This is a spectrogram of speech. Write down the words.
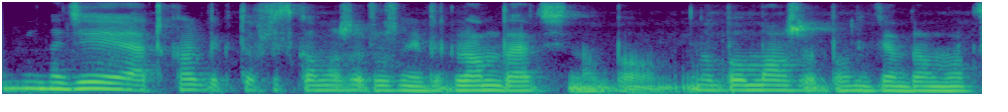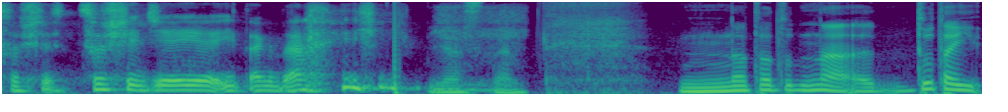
mam nadzieję, aczkolwiek to wszystko może różnie wyglądać, no bo, no bo może, bo nie wiadomo, co się, co się dzieje i tak dalej. Jasne. No to tu, na, tutaj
